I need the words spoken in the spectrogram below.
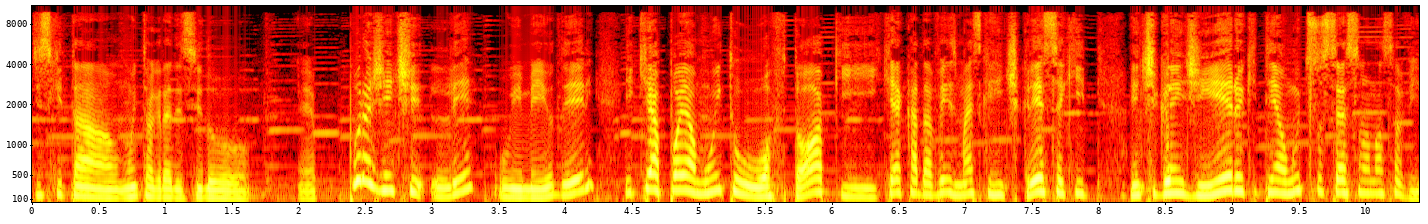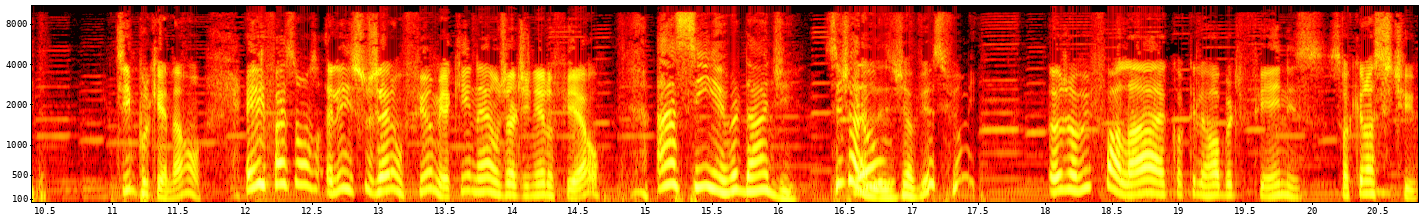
diz que tá muito agradecido é, por a gente ler o e-mail dele e que apoia muito o Off Top e quer cada vez mais que a gente cresça, que a gente ganhe dinheiro e que tenha muito sucesso na nossa vida. Sim, por que não? Ele faz um, ele sugere um filme aqui, né? Um Jardineiro Fiel. Ah, sim, é verdade. Você já, Eu- já viu esse filme? Eu já ouvi falar com aquele Robert Fiennes, só que eu não assisti.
